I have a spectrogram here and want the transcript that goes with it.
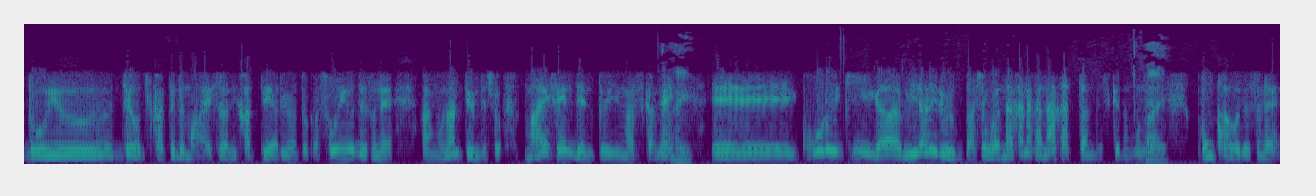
どういう手を使ってでもあいつらに勝ってやるよとか、そういうですね、あのなんて言うんでしょう、前宣伝といいますかね、はい。えー心意気が見られる場所がなかなかなかったんですけどもね、はい。今回はですね、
